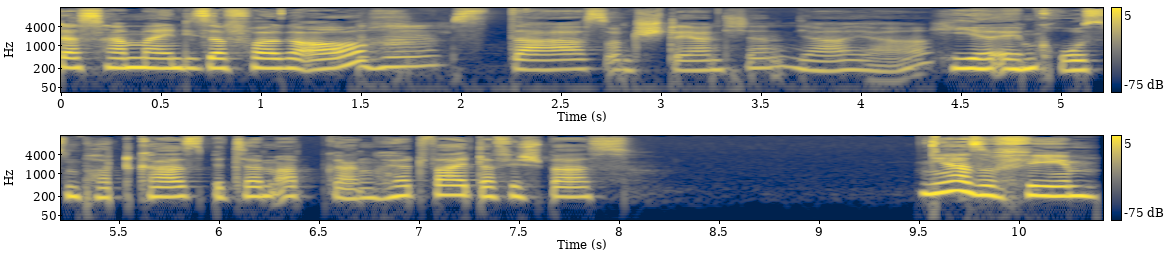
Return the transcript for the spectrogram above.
Das haben wir in dieser Folge auch. Mhm. Stars und Sternchen, ja, ja. Hier im großen Podcast Bitter im Abgang. Hört weiter. Viel Spaß. Ja, Sophie.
